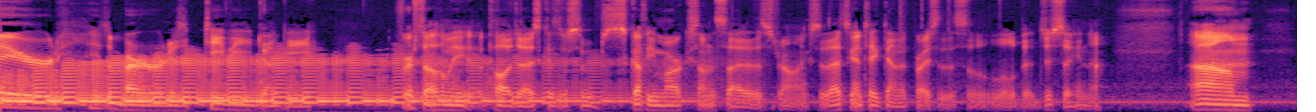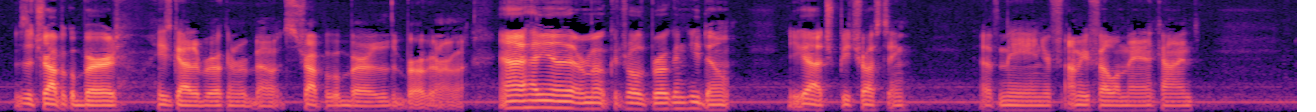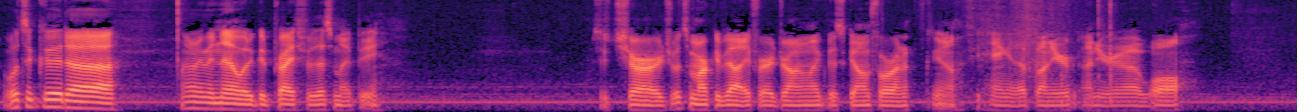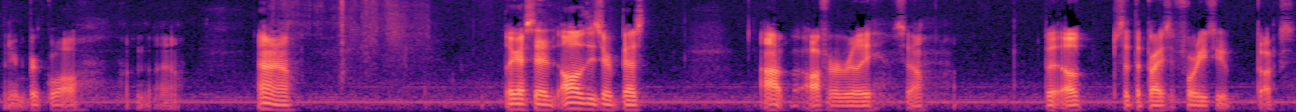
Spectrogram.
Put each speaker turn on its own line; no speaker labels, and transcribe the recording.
is a bird, He's a TV junkie. First off, let me apologize because there's some scuffy marks on the side of this drawing, so that's going to take down the price of this a little bit, just so you know. Um, this is a tropical bird. He's got a broken remote. It's a tropical bird with a broken remote. Uh, how do you know that remote control is broken? You don't. You gotta be trusting of me and your I'm your fellow mankind. What's a good uh I don't even know what a good price for this might be. To charge. What's the market value for a drawing like this going for on a, you know, if you hang it up on your on your uh, wall on your brick wall. I don't know. I don't know. Like I said, all of these are best op- offer really, so but I'll set the price at 42 bucks.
